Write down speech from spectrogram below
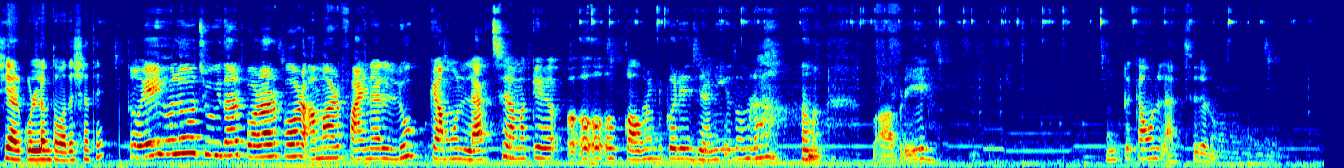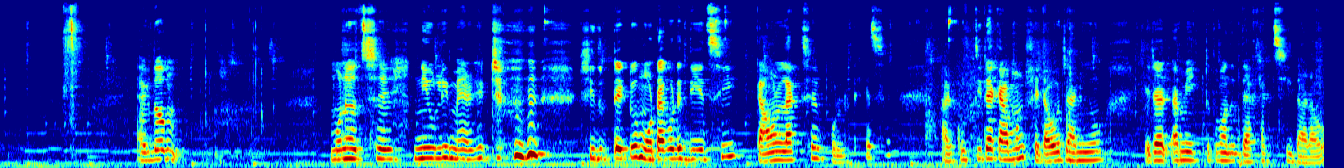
শেয়ার করলাম তোমাদের সাথে। তো এই হলো চুড়িদার পরার পর আমার ফাইনাল লুক কেমন লাগছে আমাকে কমেন্ট করে জানিয়ে তোমরা। বাপরে, মুখটা কেমন লাগছে যেন। একদম মনে হচ্ছে নিউলি ম্যারিড সিঁদুরটা একটু মোটা করে দিয়েছি, কেমন লাগছে বলো, ঠিক আছে? আর কুর্তিটা কেমন সেটাও জানিও। এটা আমি একটু তোমাদের দেখাচ্ছি, দাঁড়াও।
